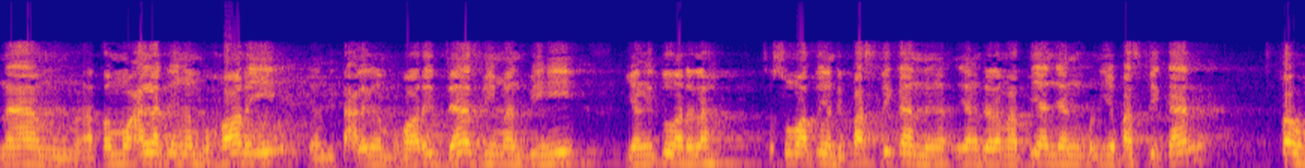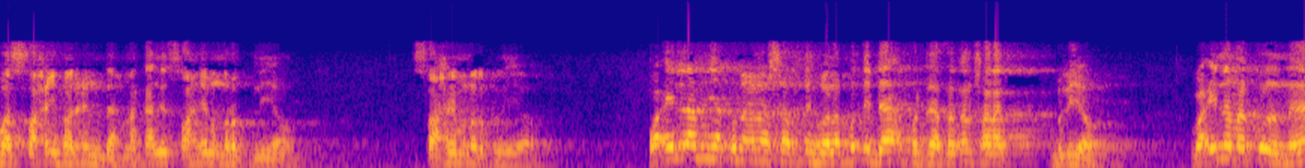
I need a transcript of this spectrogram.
Naam, atau mu'allaq Imam Bukhari yang ditaklik Imam Bukhari jaziman bihi yang itu adalah sesuatu yang dipastikan yang dalam artian yang beliau pastikan fa huwa sahihun indah. Maka ini sahih menurut beliau. Sahih menurut beliau. Wa illam yakun ala syartih walaupun tidak berdasarkan syarat beliau. Wa inna ma qulna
